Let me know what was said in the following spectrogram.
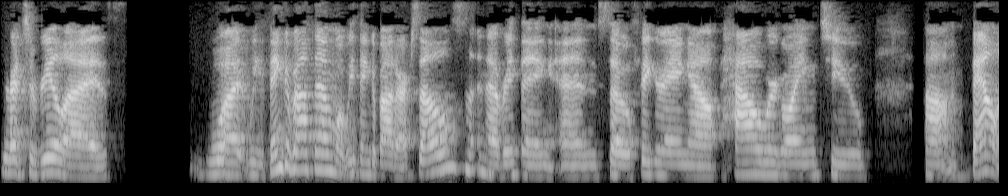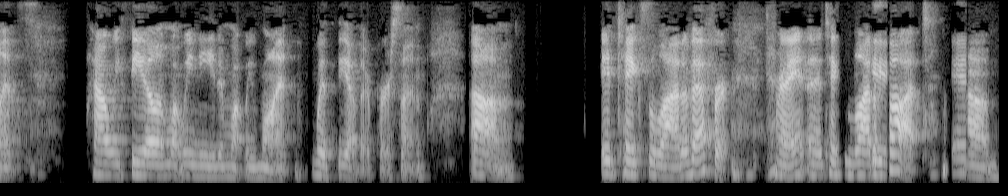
we start to realize what we think about them, what we think about ourselves, and everything. And so figuring out how we're going to um, balance how we feel and what we need and what we want with the other person. Um, it takes a lot of effort, right? And it takes a lot of thought. Um,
